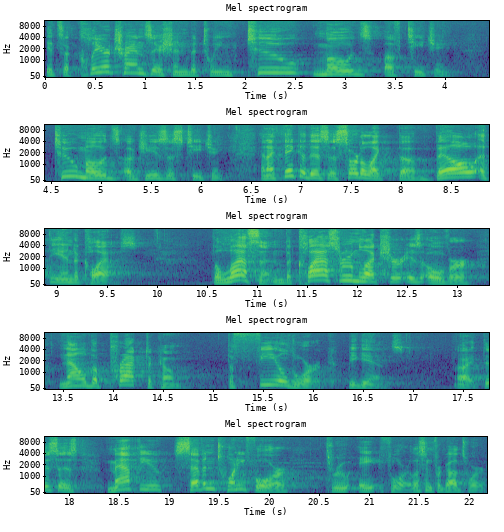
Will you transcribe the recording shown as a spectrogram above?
It's a clear transition between two modes of teaching, two modes of Jesus' teaching. And I think of this as sort of like the bell at the end of class. The lesson, the classroom lecture is over. Now the practicum, the field work begins. All right, this is Matthew 7:24 through 8:4. Listen for God's word.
